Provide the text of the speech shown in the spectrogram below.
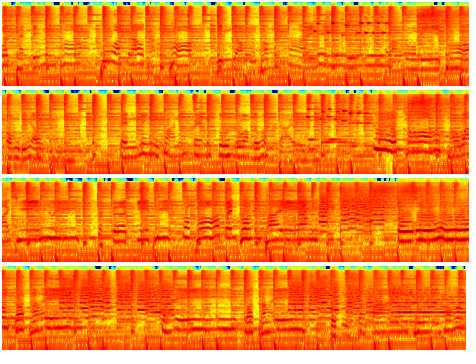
บนแผ่นดินทองพวกเราทั้งพ้องดินย่องท้องใสเรามีพ่อองค์เดียวกัน เป็นมิ่งขวัญเป็นศูนย์รวมดวงใจ ลูกขอถวายชีวิตจะเกิดกี่ที่ก็ขอเป็นคนไทย ตัวก็ไทย ใจก็ไทยสุขสบายเพื่อนพ้อง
